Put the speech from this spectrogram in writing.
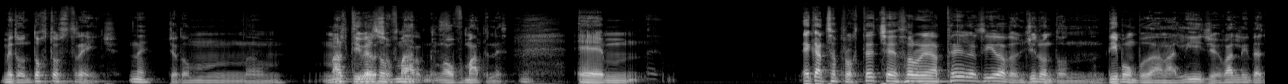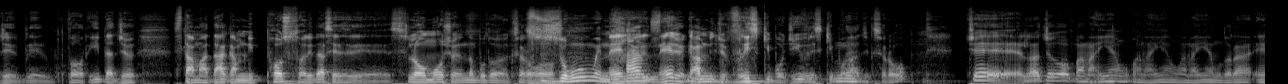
με τον Doctor Strange. ναι. και το μ, ε, Multiverse Multiverse of of, Dark- Madness. of Madness. Ε, μ, Έκατσα προχτές και θέλω ένα τρέιλερ και είδα τον γύρω των τύπων που τα αναλύει και βάλει τα και ε, θωρεί τα και σταματά, κάνει πώς θωρεί τα σε σε slow motion ήταν που το ξέρω εγώ. Zoom, Ναι, και- enhanced. Ναι, και κάνει και βρίσκει από εκεί, βρίσκει πολλά Ναι. και ξέρω εγώ. Και λέω και εγώ, Παναγία μου, Παναγία μου, Παναγία μου τώρα. Ε,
